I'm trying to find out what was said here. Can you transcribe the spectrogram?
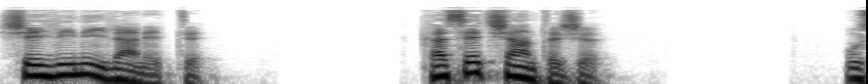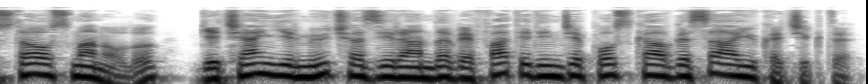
şehliğini ilan etti. Kaset şantajı Usta Osmanoğlu, geçen 23 Haziran'da vefat edince post kavgası ayyuka çıktı.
